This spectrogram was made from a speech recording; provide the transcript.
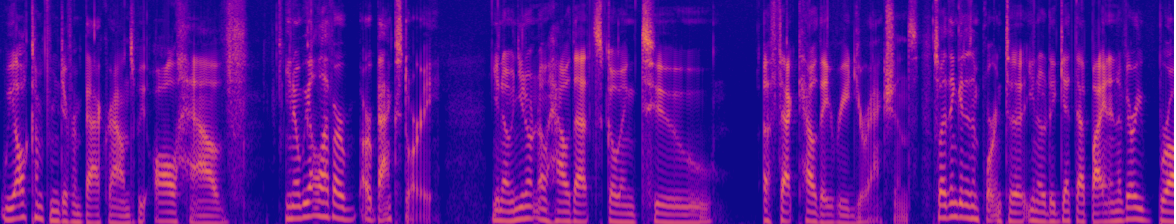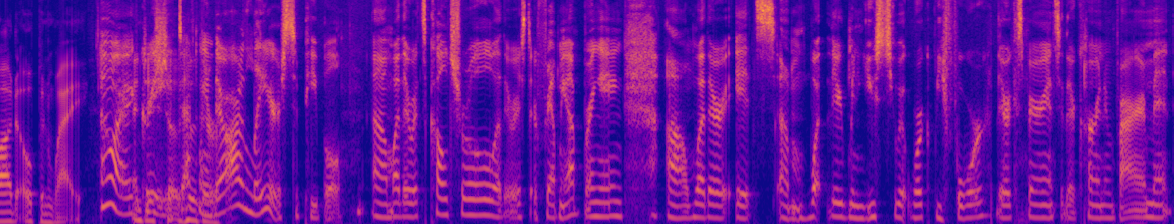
we all come from different backgrounds. We all have, you know, we all have our, our backstory, you know, and you don't know how that's going to affect how they read your actions. So I think it is important to, you know, to get that buy in a very broad, open way. Oh, I agree. Definitely. There are layers to people, um, whether it's cultural, whether it's their family upbringing, um, whether it's um, what they've been used to at work before their experience or their current environment,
